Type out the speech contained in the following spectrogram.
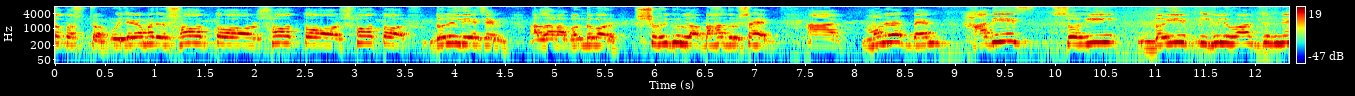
যথেষ্ট ওই জায়গার মধ্যে শত শত শত দলিল দিয়েছেন আল্লামা বন্ধুবর শহীদুল্লাহ বাহাদুর সাহেব। আর মনে রাখবেন, হাদিস সহি দইব এগুলি হওয়ার জন্যে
